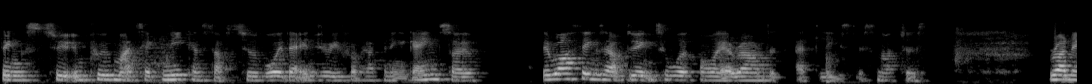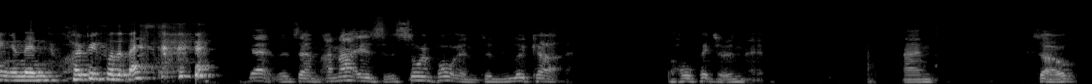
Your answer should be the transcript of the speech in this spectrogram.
things to improve my technique and stuff to avoid that injury from happening again. So there are things I'm doing to work my way around it at least. It's not just running and then hoping for the best. yeah, um, and that is so important to look at the whole picture, isn't it? And um, so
